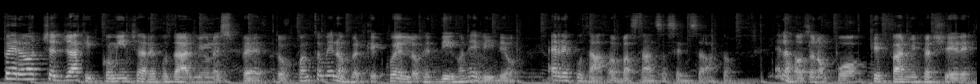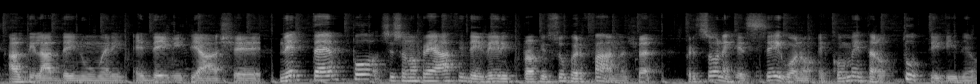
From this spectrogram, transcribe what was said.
Però c'è già chi comincia a reputarmi un esperto, quantomeno perché quello che dico nei video è reputato abbastanza sensato. E la cosa non può che farmi piacere al di là dei numeri e dei mi piace. Nel tempo si sono creati dei veri e propri super fan, cioè persone che seguono e commentano tutti i video.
